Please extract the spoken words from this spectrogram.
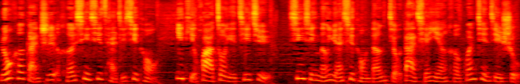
融合感知和信息采集系统、一体化作业机具、新型能源系统等九大前沿和关键技术。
